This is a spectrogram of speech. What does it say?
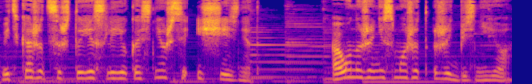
Ведь кажется, что если ее коснешься, исчезнет. А он уже не сможет жить без нее.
